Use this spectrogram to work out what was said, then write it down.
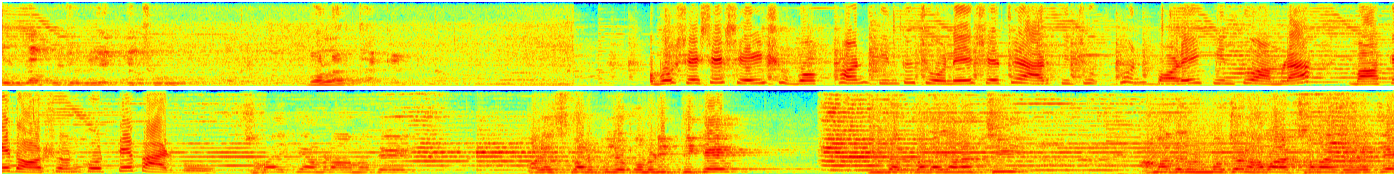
দুর্গাপুজো নিয়ে কিছু বলার থাকে। অবশেষে সেই শুভক্ষণ কিন্তু চলে এসেছে আর কিছুক্ষণ পরেই কিন্তু আমরা মাকে দর্শন করতে পারব। সবাইকে আমরা আমাদের কলেজ কর পুজো কমিটির থেকে কৃতজ্ঞতা জানাচ্ছি। আমাদের উন্মোচন হওয়ার সময় হয়েছে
